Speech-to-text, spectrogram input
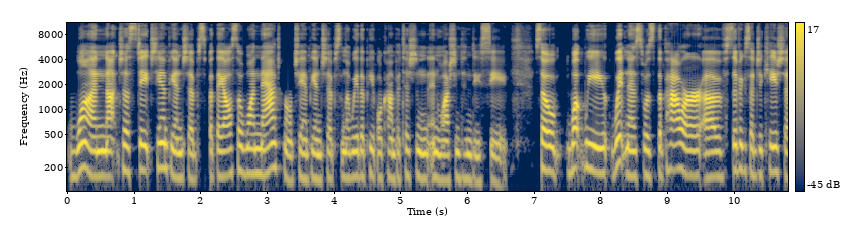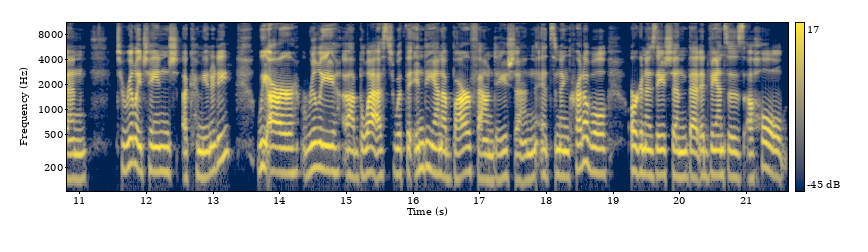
won not just state championships, but they also won national championships in the We the People competition in Washington, D.C. So, what we witnessed was the power of civics education to really change a community. We are really uh, blessed with the Indiana Bar Foundation. It's an incredible organization that advances a whole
